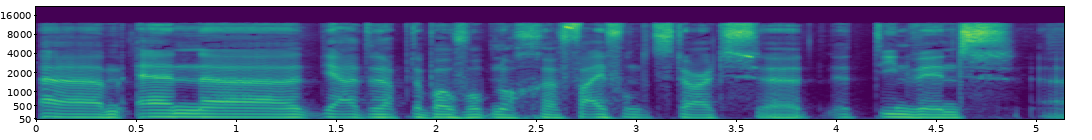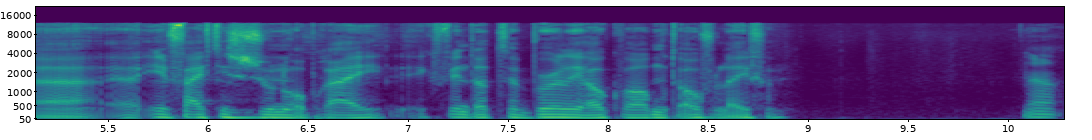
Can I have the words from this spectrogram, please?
Um, en uh, ja, daarbovenop nog 500 eh, starts, uh, 10 wins in 15 seizoenen op rij. Ik vind dat Burley ook wel moet overleven. Ja.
